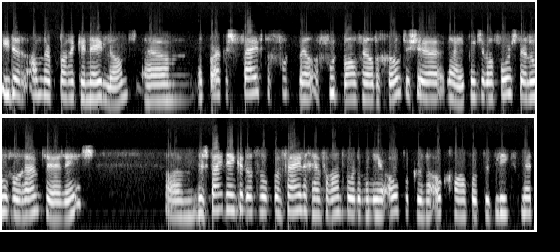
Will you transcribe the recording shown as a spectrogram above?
ieder ander park in Nederland. Ehm, het park is 50 voetbal, voetbalvelden groot, dus je, nou, je kunt je wel voorstellen hoeveel ruimte er is. Ehm, dus wij denken dat we op een veilige en verantwoorde manier open kunnen, ook gewoon voor het publiek, met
